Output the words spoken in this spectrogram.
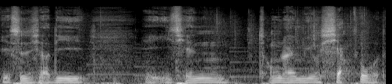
也是小弟以前从来没有想过的。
